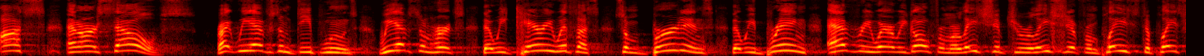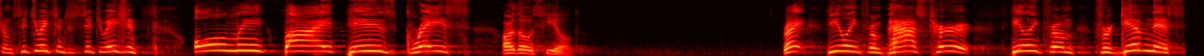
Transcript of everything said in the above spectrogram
us and ourselves. Right? We have some deep wounds. We have some hurts that we carry with us, some burdens that we bring everywhere we go, from relationship to relationship, from place to place, from situation to situation. Only by His grace are those healed. Right? Healing from past hurt, healing from forgiveness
